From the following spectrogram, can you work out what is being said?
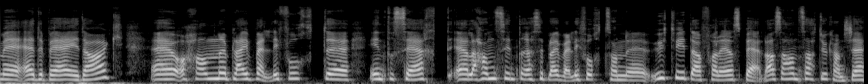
med EDB i dag, eh, og han ble veldig fort eh, interessert Eller hans interesse ble veldig fort sånn utvida fra det å spille. Så han satt jo kanskje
